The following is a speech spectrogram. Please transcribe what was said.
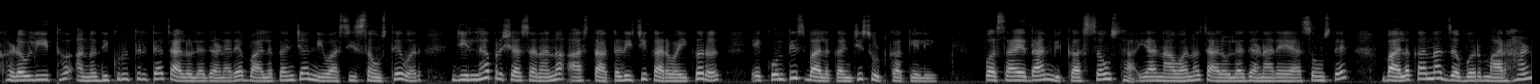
खडवली इथं अनधिकृतरित्या चालवल्या जाणाऱ्या बालकांच्या निवासी संस्थेवर जिल्हा प्रशासनानं आज तातडीची कारवाई करत एकोणतीस बालकांची सुटका केली. पसायदान विकास संस्था या नावानं चालवल्या जाणाऱ्या या संस्थेत बालकांना जबर मारहाण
